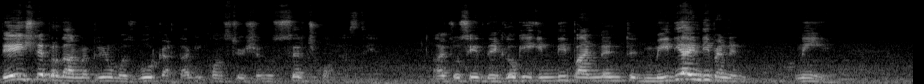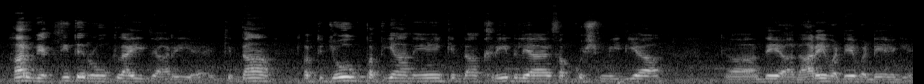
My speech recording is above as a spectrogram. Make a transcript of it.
ਦੇਸ਼ ਦੇ ਪ੍ਰਧਾਨ ਮੰਤਰੀ ਨੂੰ ਮਜਬੂਰ ਕਰਤਾ ਕਿ ਕਨਸਟੀਟਿਊਸ਼ਨ ਨੂੰ ਸਿਰ ਝੁਕਾਉਣ ਵਾਸਤੇ। ਅੱਜ ਤੁਸੀਂ ਦੇਖ ਲਓ ਕਿ ਇੰਡੀਪੈਂਡੈਂਟ ਮੀਡੀਆ ਇੰਡੀਪੈਂਡੈਂਟ ਨਹੀਂ ਹੈ ਹਰ ਵਿਅਕਤੀ ਤੇ ਰੋਕ ਲਾਈ ਜਾ ਰਹੀ ਹੈ। ਕਿਦਾਂ ਉਦਯੋਗਪਤੀਆਂ ਨੇ ਕਿੱਦਾਂ ਖਰੀਦ ਲਿਆ ਹੈ, ਸਭ ਕੁਝ ਮੀਡੀਆ ਦੇ ਆਧਾਰੇ ਵੱਡੇ ਵੱਡੇ ਹੈਗੇ।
